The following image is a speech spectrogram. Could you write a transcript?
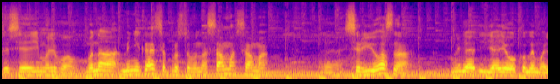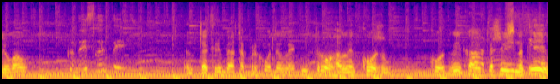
десь я її малював. Вона, мені кажеться, просто вона сама, сама е, серйозна. Ну, я, я його коли малював, Кудись летить. так ребята приходили і трогали кожу. Ко- І кажуть, ти що її наклеїв?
